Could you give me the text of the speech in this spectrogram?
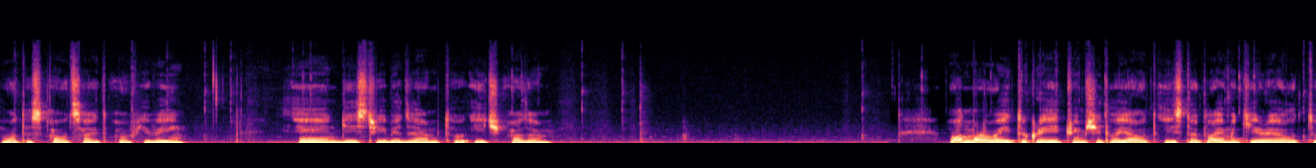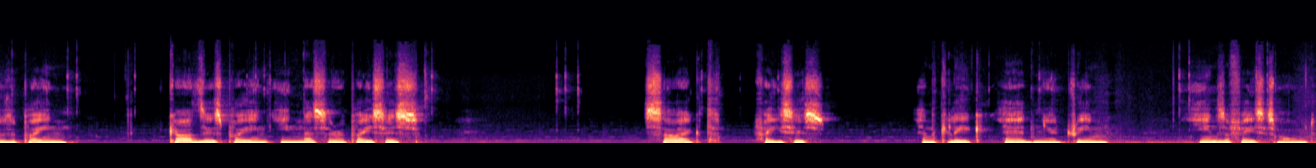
what is outside of UV and distribute them to each other. One more way to create trim sheet layout is to apply material to the plane, cut this plane in necessary places, select faces and click add new trim in the faces mode.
